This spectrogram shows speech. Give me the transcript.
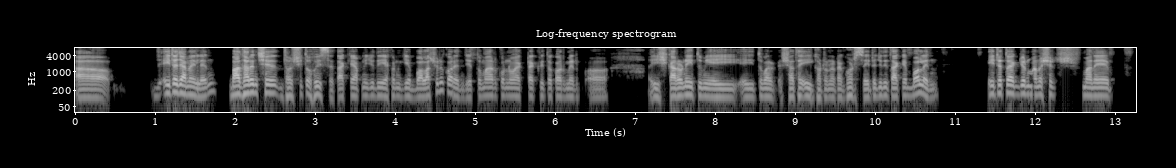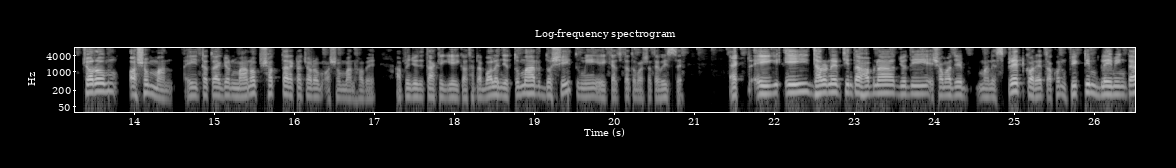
আহ এটা জানাইলেন। বা ধরেন সে ধর্ষিত হইছে। তাকে আপনি যদি এখন গিয়ে বলা শুরু করেন যে, তোমার কোনো একটা কৃতকর্মের এই কারণেই তুমি এই এই তোমার সাথে এই ঘটনাটা ঘটছে। এটা যদি তাকে বলেন, এটা তো একজন মানুষের মানে চরম অসম্মান। এইটা তো একজন মানব সত্তার একটা চরম অসম্মান হবে। আপনি যদি তাকে গিয়ে এই কথাটা বলেন যে, তোমার দোষী, তুমি এই কাজটা তোমার সাথে হয়েছে এক, এই এই ধরনের চিন্তা ভাবনা যদি সমাজে মানে স্প্রেড করে, তখন ভিকটিম ব্লেমিংটা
